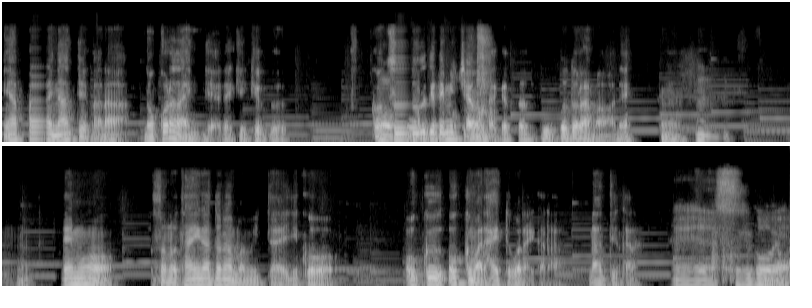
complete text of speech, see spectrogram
やっぱりなんていうかな、残らないんだよね、結局。こう続けて見ちゃうんだけど、ずっとドラマはね。うん、うんでも、その大河ドラマみたいにこう、奥奥まで入ってこないから、なんていうかな。えー、すごい。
